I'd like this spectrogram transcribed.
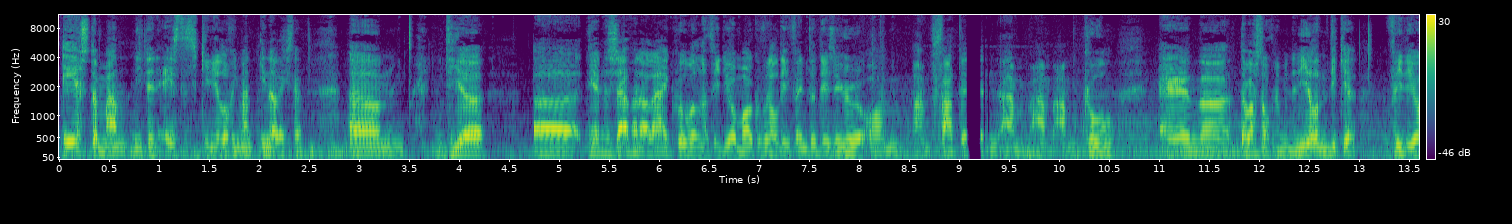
eerste man, niet de eerste skinny loving man, in de rechts, um, die, uh, die zei van, ik wil wel een video maken voor al die venten die zeggen, I'm, I'm fat en I'm, I'm, I'm cool. En uh, dat was nog een hele dikke video,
